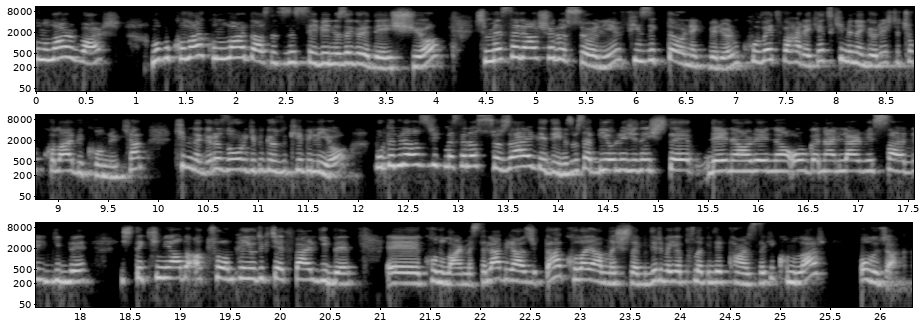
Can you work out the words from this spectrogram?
konular var. Ama bu kolay konular da aslında sizin seviyenize göre değişiyor. Şimdi mesela şöyle söyleyeyim. Fizikte örnek veriyorum. Kuvvet ve hareket kimine göre işte çok kolay bir konuyken kimine göre zor gibi gözükebiliyor. Burada birazcık mesela sözel dediğimiz mesela biyolojide işte DNA, RNA, organeller vesaire gibi işte kimyada atom, periyodik cetvel gibi e, konular mesela birazcık daha kolay anlaşılabilir ve yapılabilir tarzdaki konular olacak.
